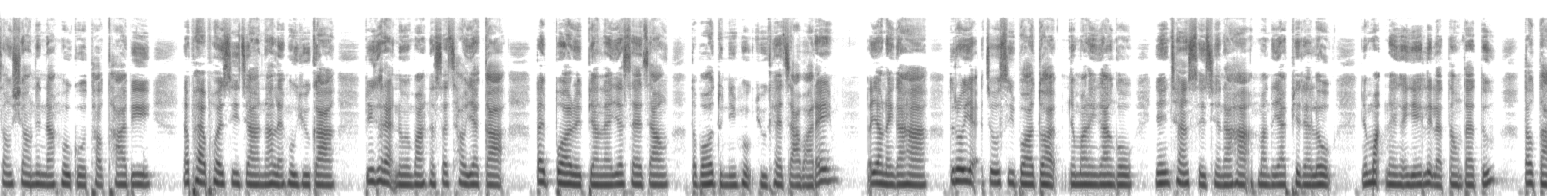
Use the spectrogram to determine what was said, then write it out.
ဆုံရှောင်းနေနာမှုကိုထောက်ထားပြီးနှစ်ဖက်ဖွဲ့စည်းကြနားလည်မှုယူကပြီးခဲ့တဲ့နိုဝင်ဘာ26ရက်ကတိုက်ပွဲတွေပြန်လဲရက်စဲကြောင်းသဘောတူညီမှုယူခဲ့ကြပါတယ်။ တရုတ်နိုင်ငံဟာသူတို့ရဲ့အကျိုးစီးပွားအတွက်မြန်မာနိုင်ငံကိုငြိမ်းချမ်းစေချင်တာဟာအမှန်တရားဖြစ်တယ်လို့မြန်မာနိုင်ငံရေးလှစ်လက်တောင်းတသူတောက်တာ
